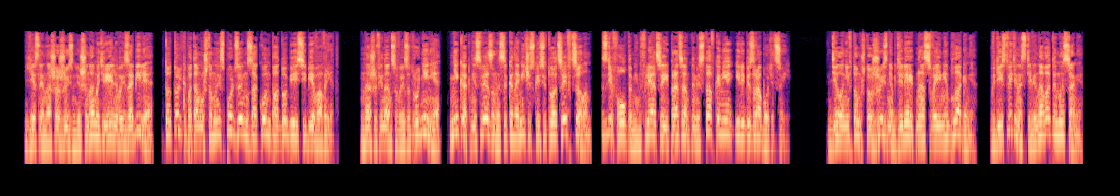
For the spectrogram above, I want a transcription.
Если наша жизнь лишена материального изобилия, то только потому, что мы используем закон подобия себе во вред. Наши финансовые затруднения никак не связаны с экономической ситуацией в целом, с дефолтом, инфляцией, процентными ставками или безработицей. Дело не в том, что жизнь обделяет нас своими благами, в действительности виноваты мы сами,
